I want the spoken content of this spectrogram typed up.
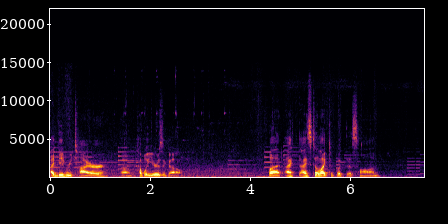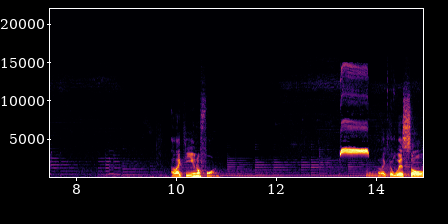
I did retire um, a couple years ago, but I, I still like to put this on. I like the uniform. I like the whistle,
